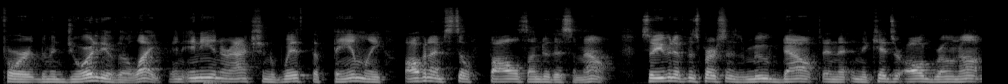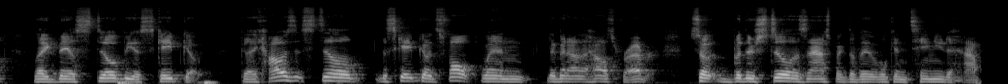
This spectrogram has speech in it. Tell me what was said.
for the majority of their life. And any interaction with the family oftentimes still falls under this amount. So even if this person has moved out and the, and the kids are all grown up, like they'll still be a scapegoat. Be like, how is it still the scapegoat's fault when they've been out of the house forever? So, but there still is an aspect of it will continue to happen.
